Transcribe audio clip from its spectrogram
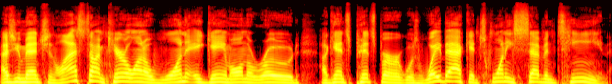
As you mentioned, the last time Carolina won a game on the road against Pittsburgh was way back in 2017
